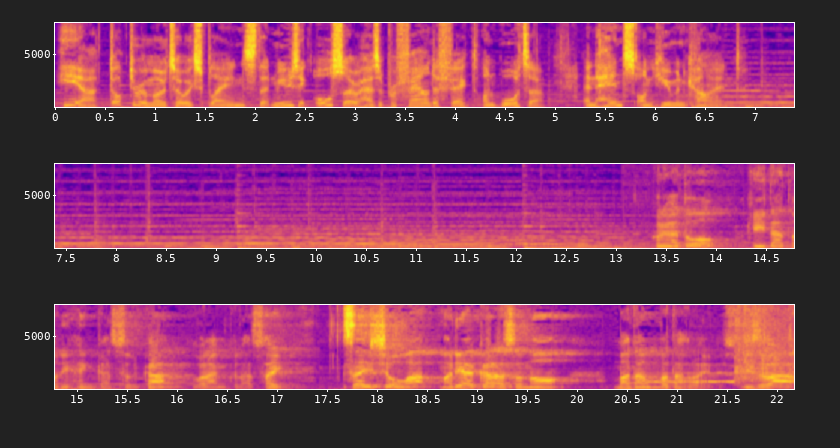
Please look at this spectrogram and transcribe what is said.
Here, Dr. Emoto explains that music also has a profound effect on water, and hence on humankind. これがどう聞いた後に変化するかご覧ください最初はマリア・カラスの マダンバタフライです。水は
